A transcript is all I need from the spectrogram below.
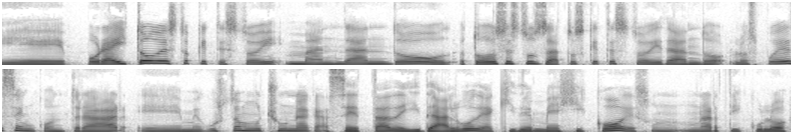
Eh, por ahí todo esto que te estoy mandando, todos estos datos que te estoy dando, los puedes encontrar. Eh, me gusta mucho una gaceta de Hidalgo, de aquí de México. Es un, artículo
